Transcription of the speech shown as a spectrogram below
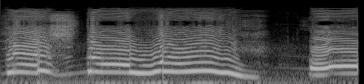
There's no way!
